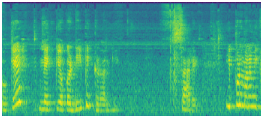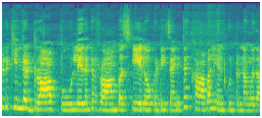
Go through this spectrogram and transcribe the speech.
ఓకే? నెక్ యొక్క డీప్ ఇక్కడ వరకు సరే. ఇప్పుడు మనం ఇక్కడ కింద డ్రాప్ లేదంటే రాంబస్ ఏదో ఒక డిజైన్ అయితే కావాలి అనుకుంటున్నాం కదా.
